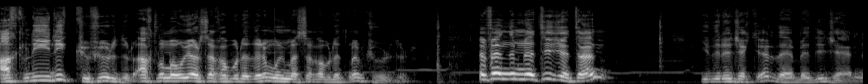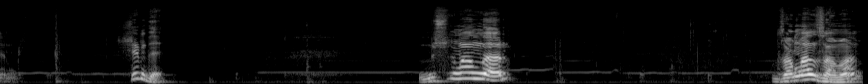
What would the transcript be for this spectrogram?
Aklilik küfürdür. Aklıma uyarsa kabul ederim, uymazsa kabul etmem küfürdür. Efendim neticeten gidilecek yer de ebedi cehennemlik. Şimdi Müslümanlar zaman zaman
